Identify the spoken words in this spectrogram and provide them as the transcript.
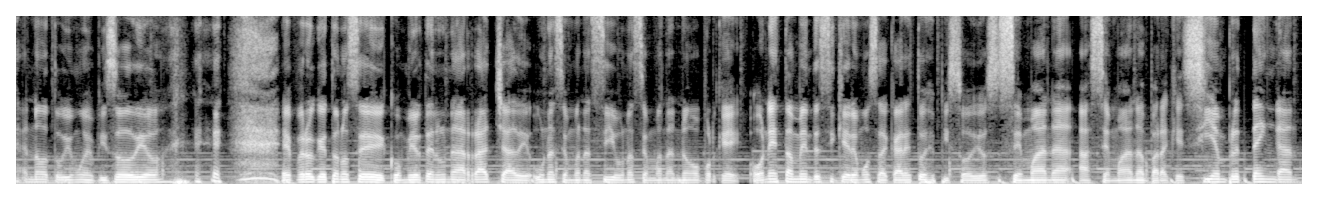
no tuvimos episodio. Espero que esto no se convierta en una racha de una semana sí, una semana no, porque honestamente sí queremos sacar estos episodios semana a semana para que siempre tengan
